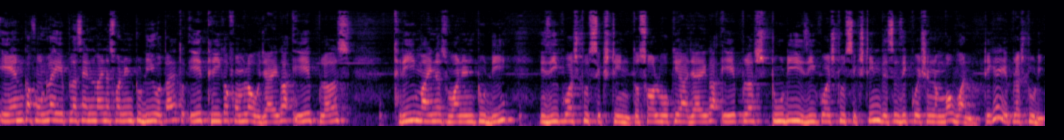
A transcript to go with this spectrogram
ए एन का formula a plus n minus one into d होता है तो ए थ्री का फॉर्मूला हो जाएगा। A plus three minus one into d is equal to sixteen तो सॉल्व होके आ जाएगा। A plus two d is equal to sixteen this is equation number one ठीक है? ए प्लस टू डी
